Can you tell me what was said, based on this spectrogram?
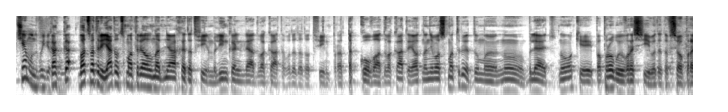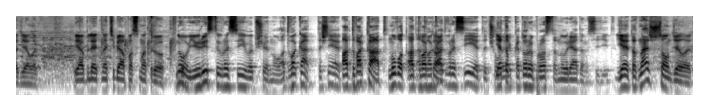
Чем он вывихнул? Как, как- вот смотри, я тут смотрел на днях этот фильм «Линкольн для адвоката», вот этот вот фильм про такого адвоката. Я вот на него смотрю, я думаю, ну, блядь, ну окей, попробую в России вот это все проделать. Я, блядь, на тебя посмотрю. Ну, юристы в России вообще, ну, адвокат, точнее... Адвокат, ну вот адвокат. Адвокат в России это человек, Это- который просто, ну, рядом сидит. Я это знаешь, что он делает?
